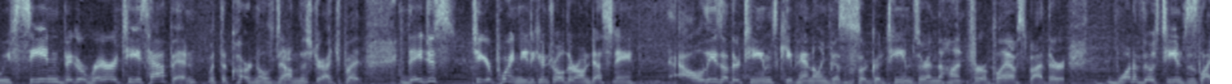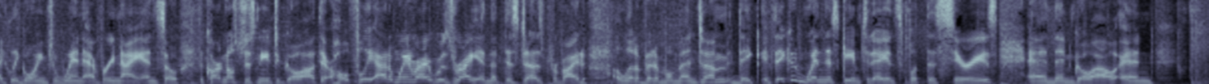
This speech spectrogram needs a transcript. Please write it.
We've seen bigger rarities happen with the Cardinals down the stretch, but they just, to your point, need to control their own destiny. All these other teams keep handling business. They're good teams. They're in the hunt for a playoff spot. They're one of those teams is likely going to win every night, and so the Cardinals just need to go out there. Hopefully, Adam Wainwright was right, and that this does provide a little bit of momentum. They, if they could win this game today and split this series, and then go out and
